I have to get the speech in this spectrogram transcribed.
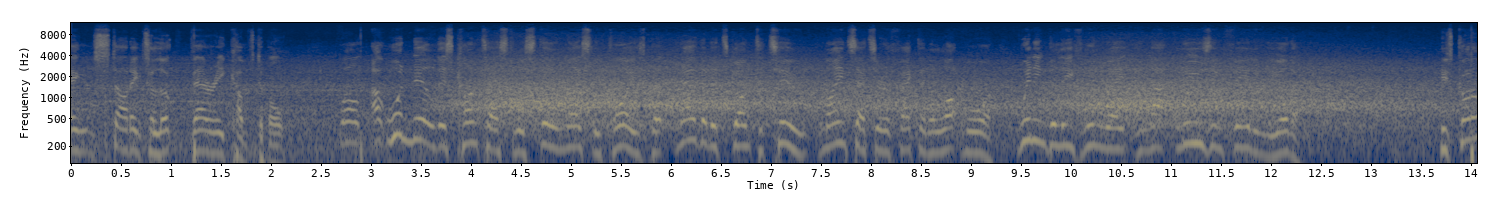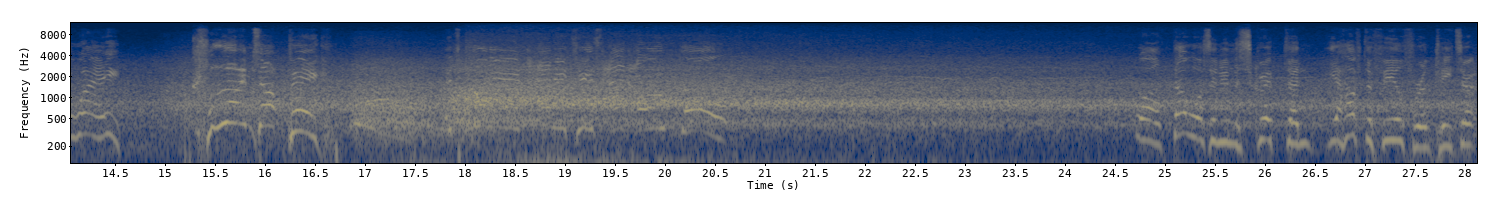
Things starting to look very comfortable. Well, at 1-0, this contest was still nicely poised, but now that it's gone to two, mindsets are affected a lot more. Winning belief one way and that losing feeling the other. He's got away, climbs up big. It's gone in, and it is an own goal. Well, that wasn't in the script, and you have to feel for him, Peter.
